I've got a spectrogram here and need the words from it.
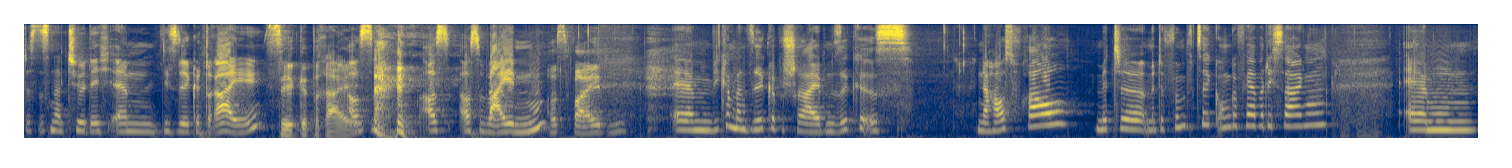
Das ist natürlich ähm, die Silke 3 Silke 3. aus, aus, aus Weiden. aus Weiden. Ähm, wie kann man Silke beschreiben? Silke ist eine Hausfrau, Mitte, Mitte 50 ungefähr, würde ich sagen. Ähm,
